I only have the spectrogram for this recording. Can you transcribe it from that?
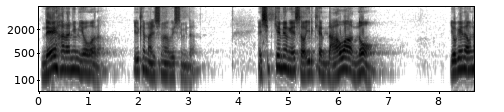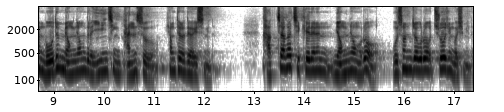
내 하나님 여호와라. 이렇게 말씀하고 있습니다. 십계명에서 이렇게 나와 너 여기에 나오는 모든 명령들은 2인칭 단수 형태로 되어 있습니다. 각자가 지켜야 되는 명령으로 우선적으로 주어진 것입니다.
